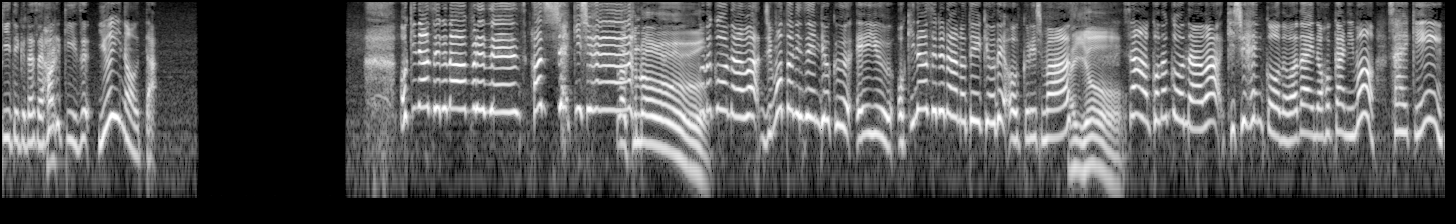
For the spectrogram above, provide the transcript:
聞いてください、はい。ホルキーズゆいの歌。沖縄セルナープレゼンス発射機種編。このコーナーは地元に全力 au 沖縄セルラーの提供でお送りします、はいよ。さあこのコーナーは機種変更の話題の他にも最近、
